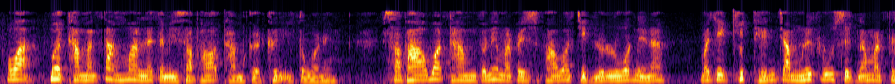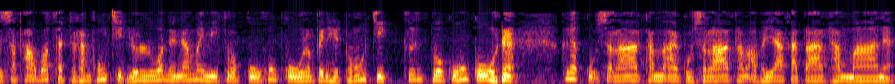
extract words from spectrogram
เพราะว่าเมื่อทำมันตั้งมั่น แล้วจะมีสภาวะธรรมเกิดขึ้นอีกตัวหนึ่งสภาวะธรรมตัวนี้มันเป็นสภาวะจิตล้วนๆเนี่ยนะไม่ใช่คิดเห็นจำนึกรู้สึกนะมันเป็นสภาวะสัจธรรมของจิตล้วนๆเลยนะไม่มีตัวกูของกูมันเป็นเหตุผลของจิตตัวกูของกูเนี่ย เรียกกุศลธรรมอกุศลธรรมอภยากตาธรรมมาเนี่ย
